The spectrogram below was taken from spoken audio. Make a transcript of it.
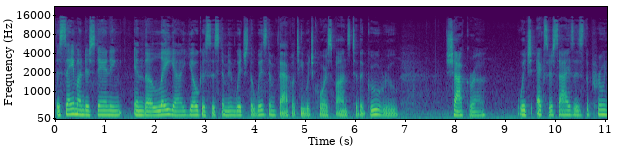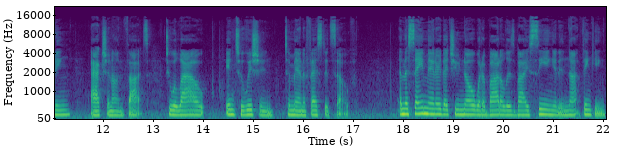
the same understanding in the Laya yoga system, in which the wisdom faculty, which corresponds to the guru chakra, which exercises the pruning action on thoughts to allow intuition to manifest itself. In the same manner that you know what a bottle is by seeing it and not thinking,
